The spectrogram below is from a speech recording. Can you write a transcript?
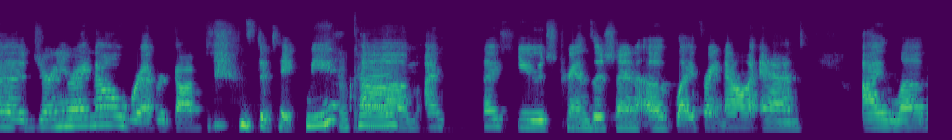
a journey right now wherever God plans to take me. Okay. Um, I'm in a huge transition of life right now. And I love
